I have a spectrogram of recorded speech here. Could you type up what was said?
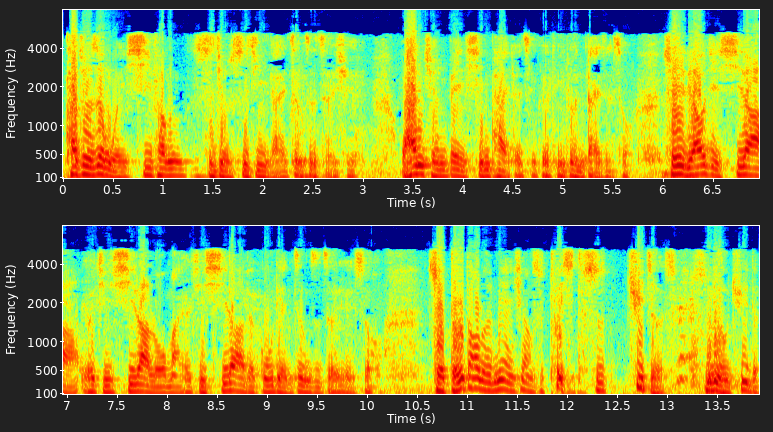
他就认为西方十九世纪以来政治哲学完全被新派的这个理论带着走，所以了解希腊，尤其希腊罗马，尤其希腊的古典政治哲学的时候，所得到的面向是 twist，是曲折，是扭曲的。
